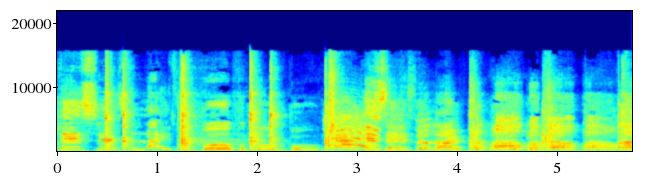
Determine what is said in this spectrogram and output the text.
This is the life of Boba Bobo. This is the life of Bo Bo Bo Bo.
